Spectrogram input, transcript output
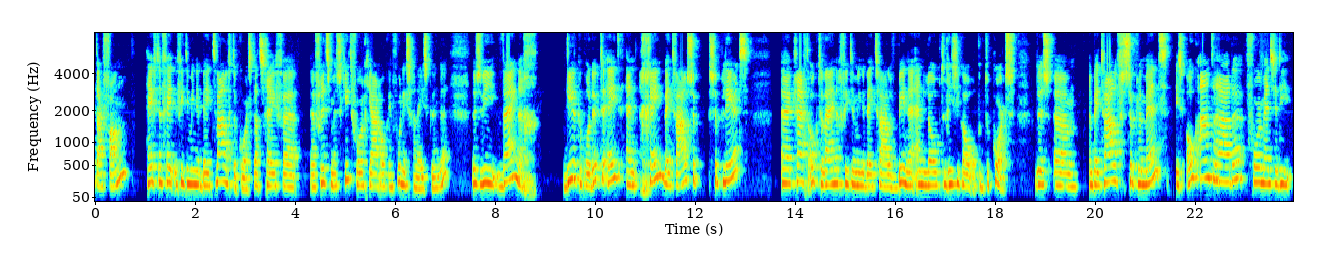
daarvan heeft een vitamine B12 tekort. Dat schreef Frits Muskiet vorig jaar ook in voedingsgeneeskunde. Dus wie weinig dierlijke producten eet en geen B12 suppleert, krijgt ook te weinig vitamine B12 binnen en loopt risico op een tekort. Dus um, een B12-supplement is ook aan te raden voor mensen die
